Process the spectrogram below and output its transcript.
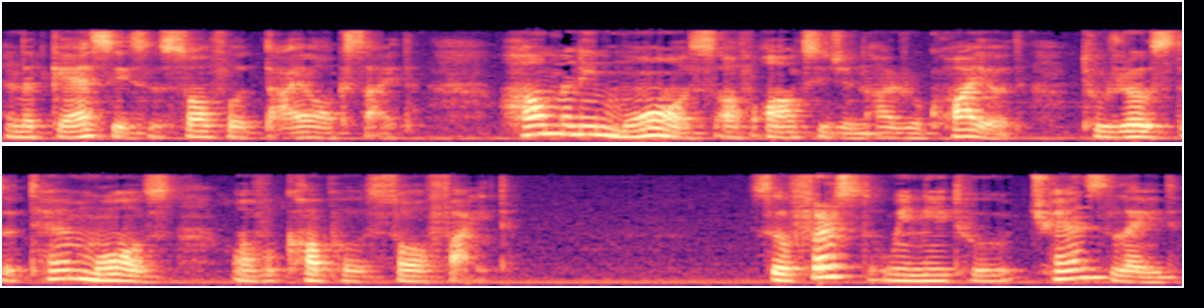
and the gas sulfur dioxide. How many moles of oxygen are required to roast 10 moles of copper sulfide? So first we need to translate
